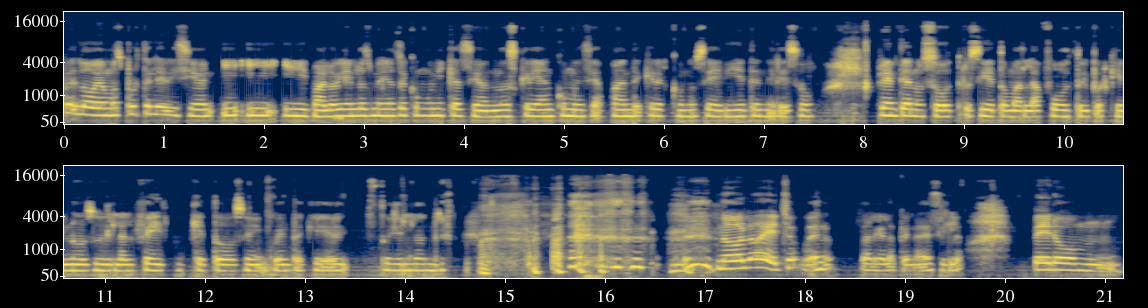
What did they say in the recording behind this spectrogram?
pues lo vemos por televisión y, y, y malo bien los medios de comunicación nos crean como ese afán de querer conocer y de tener eso frente a nosotros y de tomar la foto y por qué no subirla al Facebook que todos se den cuenta que estoy en Londres. no lo he hecho, bueno, valga la pena decirlo, pero mm,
